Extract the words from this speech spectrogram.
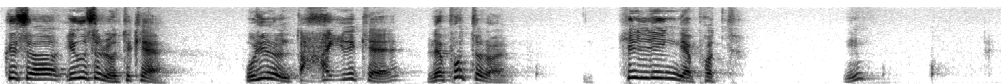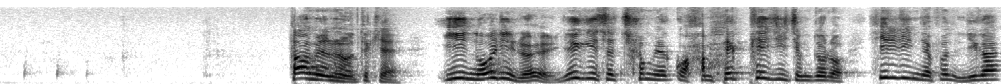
그래서 이것을 어떻게 해? 우리는 딱 이렇게 레포트를 힐링 레포트 응? 다음에는 어떻게 해? 이 논리를 여기서 처음 했고 한 100페이지 정도로 힐링 레포트 네가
